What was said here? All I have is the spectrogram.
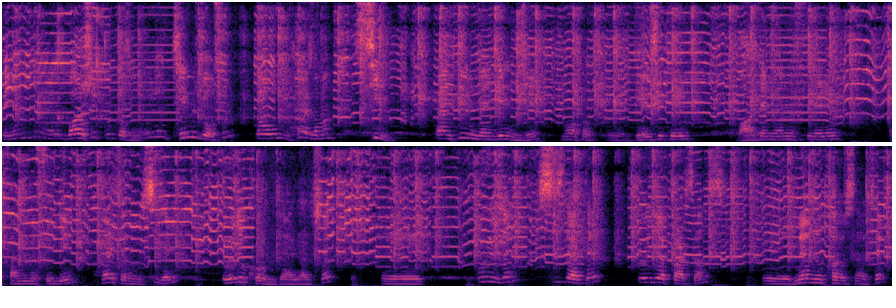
benim e, bağışıklık kazanıyor. Öyle temiz olsun. Davul her zaman silin. Ben düğünden gelince muhakkak e, gevşetirim. Badem yanını sürerim. Efendime söyleyeyim. Her tarafını silerim. Öyle korum değerli arkadaşlar. E, o yüzden sizler de öyle yaparsanız e, memnun kalırsınız arkadaşlar.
